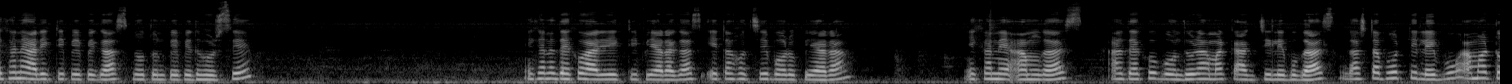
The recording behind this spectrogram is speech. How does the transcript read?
এখানে আরেকটি পেঁপে গাছ নতুন পেঁপে ধরছে। এখানে দেখো আর একটি পেয়ারা গাছ, এটা হচ্ছে বড় পেয়ারা। এখানে আম গাছ। আর দেখো বন্ধুরা, আমার কাগজি লেবু গাছ। গাছটা ভর্তি লেবু, আমার তো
